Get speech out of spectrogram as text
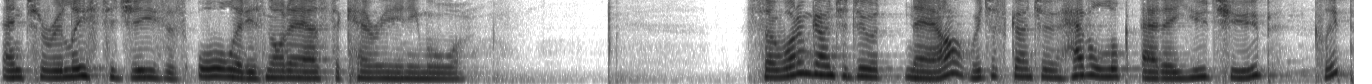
and to release to Jesus all that is not ours to carry anymore. So, what I'm going to do now, we're just going to have a look at a YouTube clip.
